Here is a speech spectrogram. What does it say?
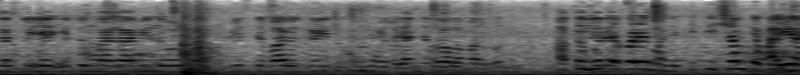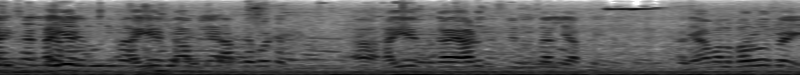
कसली? हे इथून माग आम्ही जवळपास वीस ते बावीस गाई इथून घेऊन गेलो यांच्या दोघांमार्फत. आतापर्यंत म्हणजे? किती क्षमते आपल्या- आपल्या गोट्यात हायेस्ट गाय अडतीस लिटर चालली आपली. आणि आम्हाला भरोसा आहे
